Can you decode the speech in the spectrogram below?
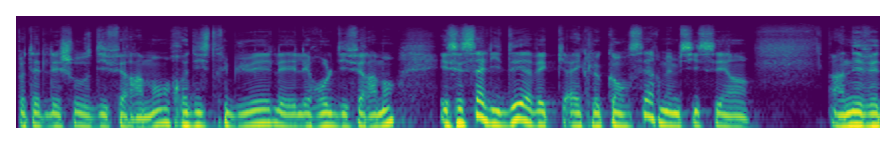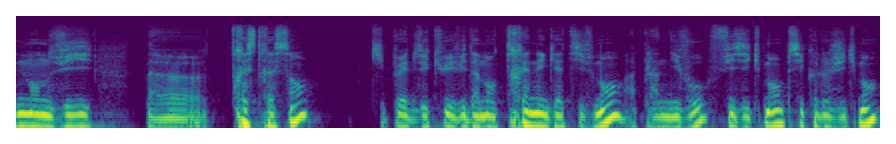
peut-être les choses différemment, redistribuer les, les rôles différemment. Et c'est ça l'idée avec avec le cancer, même si c'est un un événement de vie euh, très stressant qui peut être vécu évidemment très négativement à plein de niveaux, physiquement, psychologiquement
